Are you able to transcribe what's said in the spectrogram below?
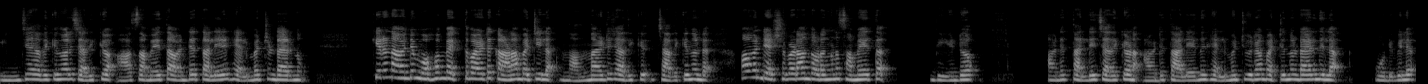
ഇഞ്ചി ചതയ്ക്കുന്ന പോലെ ചതിക്കുക. ആ സമയത്ത് അവന്റെ തലയിൽ ഹെൽമെറ്റ് ഉണ്ടായിരുന്നു. കിരൺ അവന്റെ മുഖം വ്യക്തമായിട്ട് കാണാൻ പറ്റിയില്ല. നന്നായിട്ട് ചതിക്ക് ചതിക്കുന്നുണ്ട്. അവൻ രക്ഷപ്പെടാൻ തുടങ്ങുന്ന സമയത്ത് വീണ്ടും അവനെ തല്ലി ചതയ്ക്കണം അവന്റെ തലേന്ന് ഹെൽമെറ്റ് ഊരാൻ പറ്റുന്നുണ്ടായിരുന്നില്ല. ഒടുവിൽ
